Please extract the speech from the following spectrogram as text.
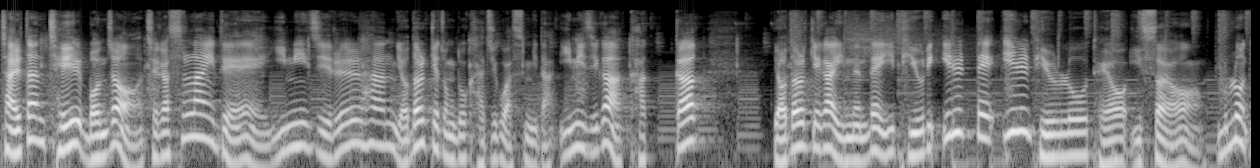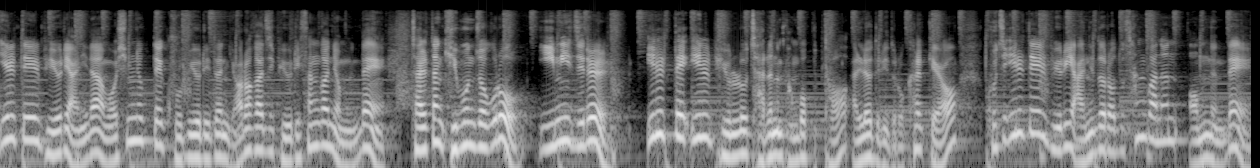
자 일단 제일 먼저 제가 슬라이드에 이미지를 한 8개 정도 가지고 왔습니다. 이미지가 각각 8개가 있는데 이 비율이 1대1 비율로 되어 있어요. 물론 1대1 비율이 아니라 뭐 16대9 비율이든 여러가지 비율이 상관이 없는데 자 일단 기본적으로 이미지를 1대1 비율로 자르는 방법부터 알려드리도록 할게요. 굳이 1대1 비율이 아니더라도 상관은 없는데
